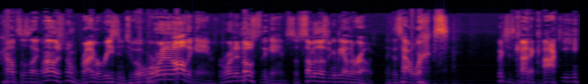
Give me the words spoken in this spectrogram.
Counsell's like, well, there's no rhyme or reason to it. We're winning all the games. We're winning most of the games. So some of those are going to be on the road. Like that's how it works, which is kind of cocky,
